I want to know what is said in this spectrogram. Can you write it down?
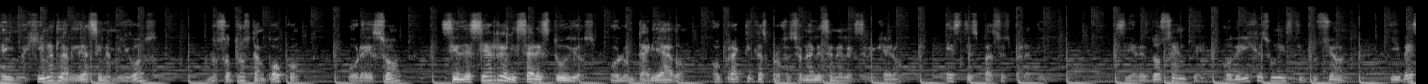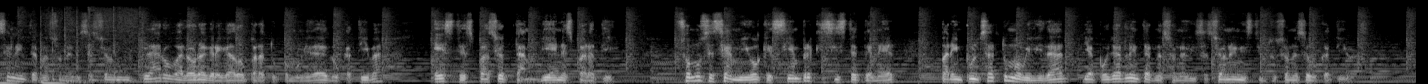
¿Te imaginas la vida sin amigos? Nosotros tampoco. Por eso, si deseas realizar estudios, voluntariado o prácticas profesionales en el extranjero, este espacio es para ti. Si eres docente o diriges una institución y ves en la internacionalización un claro valor agregado para tu comunidad educativa, este espacio también es para ti. Somos ese amigo que siempre quisiste tener para impulsar tu movilidad y apoyar la internacionalización en instituciones educativas.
